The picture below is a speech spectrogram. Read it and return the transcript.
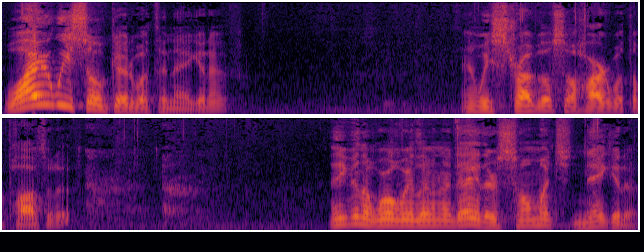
Why are we so good with the? And we struggle so hard with the positive? And even the world we live in today, there's so much negative.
